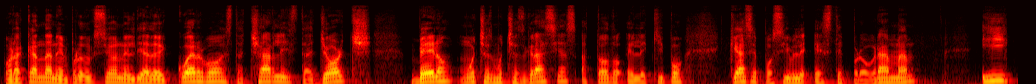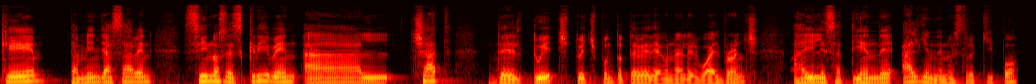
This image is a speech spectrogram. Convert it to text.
Por acá andan en producción el día de hoy Cuervo, está Charlie, está George. Vero, muchas, muchas gracias a todo el equipo que hace posible este programa y que también ya saben, si nos escriben al chat del Twitch, twitch.tv diagonal el Wild Brunch, ahí les atiende alguien de nuestro equipo,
